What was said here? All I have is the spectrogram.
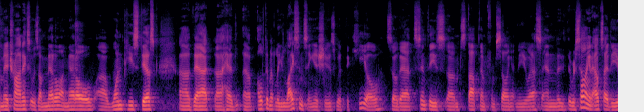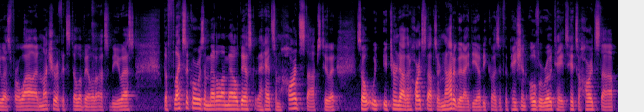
Medtronic's. It was a metal on metal uh, one-piece disc uh, that uh, had uh, ultimately licensing issues with the keel, so that Synthes um, stopped them from selling it in the U.S. And they- they were selling it outside the U.S. for a while. I'm not sure if it's still available outside the U.S. The Flexicore was a metal-on-metal disc that had some hard stops to it. So it- turned out that hard stops are not a good idea because if the patient over-rotates, hits a hard stop,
